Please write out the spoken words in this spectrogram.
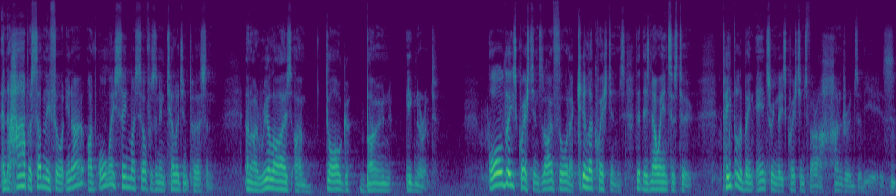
And Harper suddenly thought, you know, I've always seen myself as an intelligent person, and I realise I'm dog bone ignorant. All these questions that I've thought are killer questions that there's no answers to. People have been answering these questions for hundreds of years. Mm.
